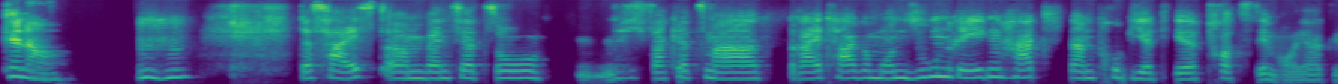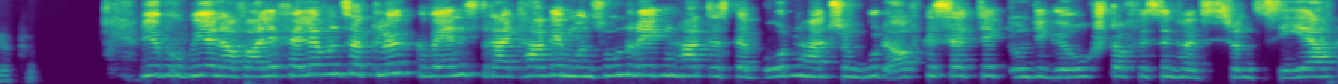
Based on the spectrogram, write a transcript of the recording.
Genau. Mhm. Das heißt, ähm, wenn es jetzt so, ich sag jetzt mal, drei Tage Monsunregen hat, dann probiert ihr trotzdem euer Glück. Wir probieren auf alle Fälle unser Glück. Wenn es drei Tage Monsunregen hat, ist der Boden halt schon gut aufgesättigt und die Geruchsstoffe sind halt schon sehr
